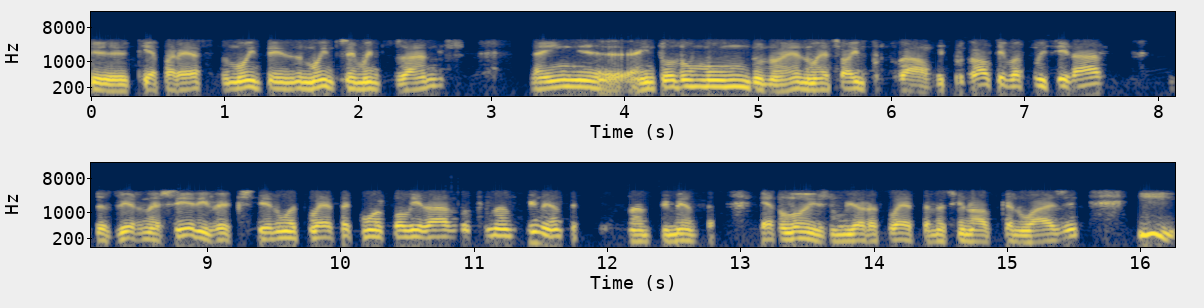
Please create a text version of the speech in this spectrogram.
que, que aparece de, muito, de muitos e muitos anos em, eh, em todo o mundo, não é? Não é só em Portugal. E Portugal teve a felicidade de ver nascer e ver crescer um atleta com a qualidade do Fernando Pimenta. O Fernando Pimenta é de longe o melhor atleta nacional de canoagem e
